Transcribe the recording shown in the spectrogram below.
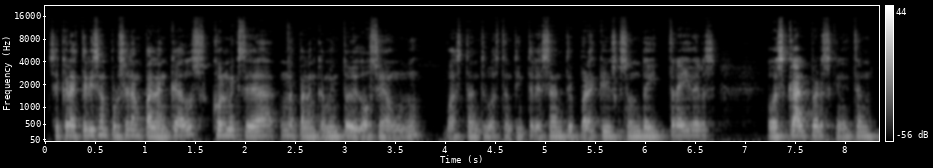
se caracterizan por ser apalancados. Colmex te da un apalancamiento de 12 a 1, bastante, bastante interesante para aquellos que son day traders o scalpers que necesitan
